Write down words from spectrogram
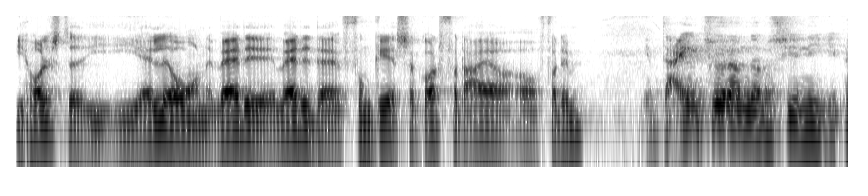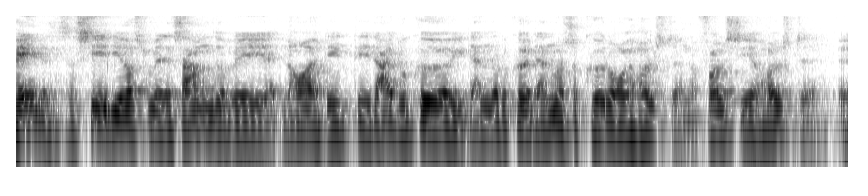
i Holsted i, i alle årene. Hvad er, det, hvad er det, der fungerer så godt for dig og, og for dem? Jamen, der er ingen tvivl om, når du siger Nicky Petersen, så siger de også med det samme, du ved, at når det, det er dig, du kører i Danmark. Når du kører i Danmark, så kører du over i Holsted. Når folk siger Holsted, øh,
